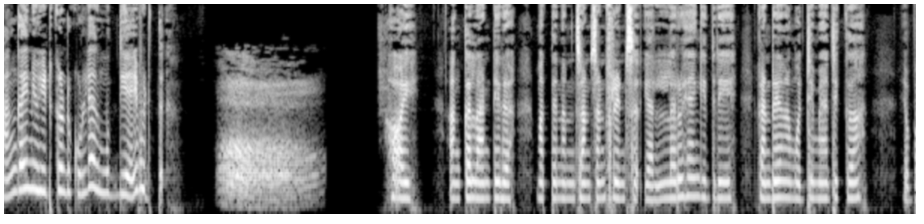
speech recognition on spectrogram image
ಹಂಗಾಗಿ ನೀವು ಹಿಡ್ಕೊಂಡ್ರು ಕೂಡಲೇ ಅದು ಮುದ್ದಿಯಾಗಿ ಬಿಡ್ತ. ಹಾಯ್, ಅಂಕಲ್, ಆಂಟಿರ, ಮತ್ತು ನನ್ನ ಸಣ್ಣ ಸಣ್ಣ ಫ್ರೆಂಡ್ಸ್ ಎಲ್ಲರೂ ಹೆಂಗಿದ್ರಿ? ಕಂಡ್ರೆ ನಮ್ಮ ಅಜ್ಜಿ ಮ್ಯಾಜಿಕ್ ಯಬ್ಬ,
